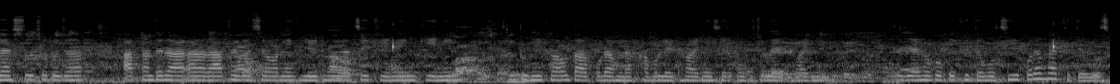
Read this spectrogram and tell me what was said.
ব্যস্ত ছোটো যা। আপনাদের রাত হয়ে গেছে, অনেক লেট হয়ে গেছে, খেয়ে নিন খেয়ে নিন। তুমি খাও, তারপরে আমরা খাব লেট হয়নি, সেরকম কিছু লেট হয়নি। তো যাই হোক, ওকে খেতে বসিয়ে, পরে আমরা খেতে বসি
